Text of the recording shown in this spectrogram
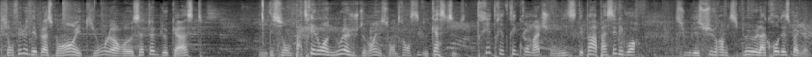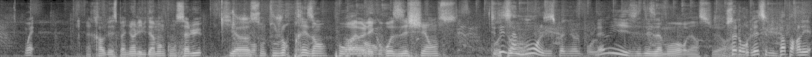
qui ont fait le déplacement et qui ont leur euh, setup de cast. Mm. Ils sont pas très loin de nous là justement, ils sont en train aussi de cast de très très très gros matchs, donc n'hésitez pas à passer les voir si vous voulez suivre un petit peu l'accro d'espagnol. La crowd espagnole évidemment qu'on salue, qui euh, sont toujours présents pour euh, les grosses échéances. C'est des amours les espagnols pour le Bah coup. oui, c'est des amours bien sûr. Mon seul regret c'est de ne pas parler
